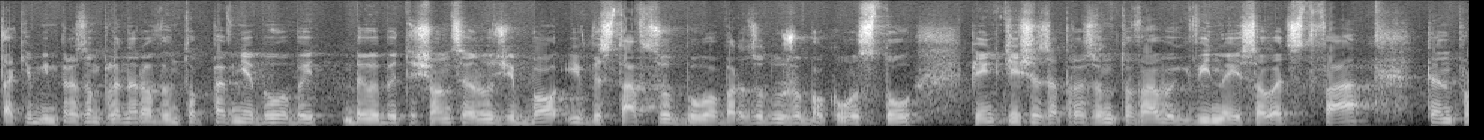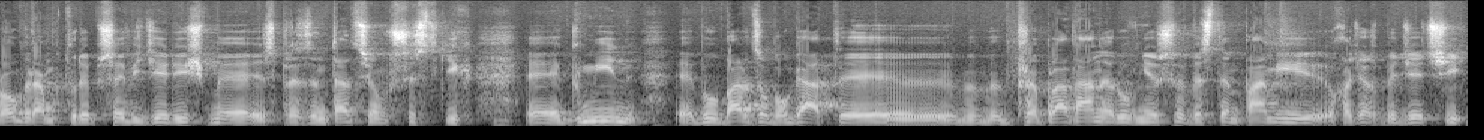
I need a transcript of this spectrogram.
takim imprezom plenerowym, to pewnie byłoby, byłyby tysiące ludzi, bo i wystawców było bardzo dużo, bo około 100. Pięknie się zaprezentowały gwiny i sołectwa. Ten program, który przewidzieliśmy z prezentacją wszystkich e, gmin, e, był bardzo bogaty, przeplatany również występami chociażby dzieci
